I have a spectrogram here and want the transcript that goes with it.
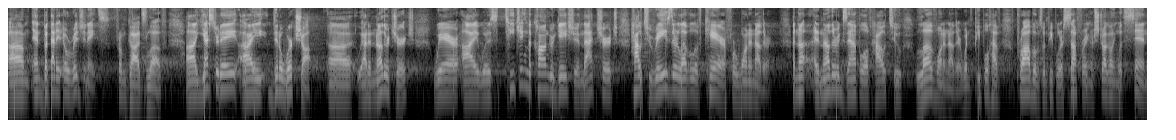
um, and but that it originates from God's love. Uh, yesterday, I did a workshop uh, at another church where I was teaching the congregation, that church, how to raise their level of care for one another. Another example of how to love one another. When people have problems, when people are suffering or struggling with sin,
